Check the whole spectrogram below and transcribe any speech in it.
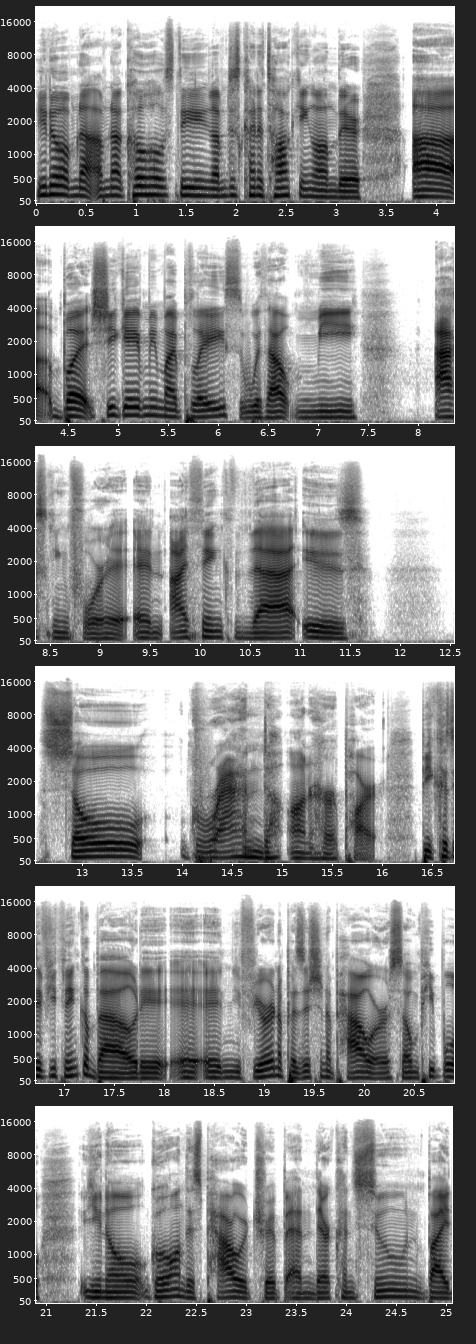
you know I'm not I'm not co-hosting I'm just kind of talking on there uh but she gave me my place without me asking for it. And I think that is so grand on her part. Because if you think about it and if you're in a position of power some people you know go on this power trip and they're consumed by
